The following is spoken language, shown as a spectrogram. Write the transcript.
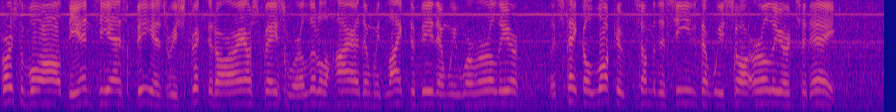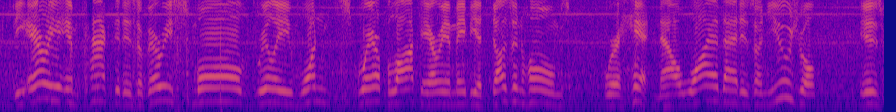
First of all, the NTSB has restricted our airspace. We're a little higher than we'd like to be than we were earlier. Let's take a look at some of the scenes that we saw earlier today. The area impacted is a very small, really one square block area, maybe a dozen homes were hit. Now, why that is unusual is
